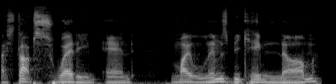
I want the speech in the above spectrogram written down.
I stopped sweating and my limbs became numb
